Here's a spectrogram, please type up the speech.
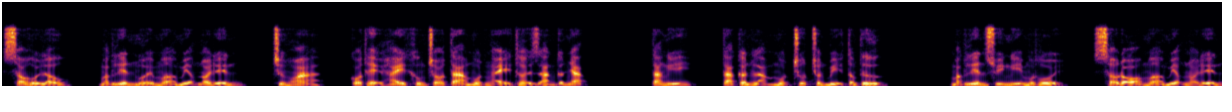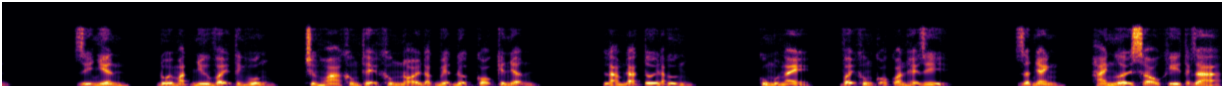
sau hồi lâu, Mạc Liên mới mở miệng nói đến, Trương Hoa, có thể hay không cho ta một ngày thời gian cân nhắc. Ta nghĩ, ta cần làm một chút chuẩn bị tâm tư. Mạc Liên suy nghĩ một hồi, sau đó mở miệng nói đến. Dĩ nhiên, đối mặt như vậy tình huống, Trương Hoa không thể không nói đặc biệt được có kiên nhẫn. Làm đạt tới đáp ứng. Cùng một ngày, vậy không có quan hệ gì. Rất nhanh, hai người sau khi tách ra,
